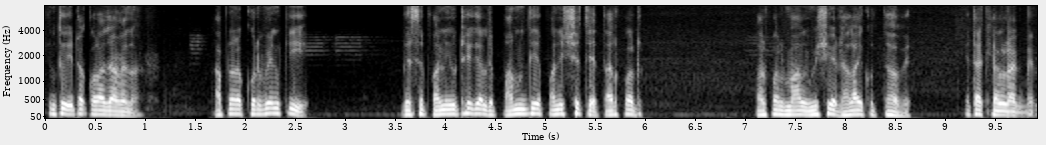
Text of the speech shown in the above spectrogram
কিন্তু এটা করা যাবে না। আপনারা করবেন কি বেসে পানি উঠে গেলে পাম্প দিয়ে পানি সেচে তারপর তারপর মাল মিশিয়ে ঢালাই করতে হবে। এটা খেয়াল রাখবেন।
